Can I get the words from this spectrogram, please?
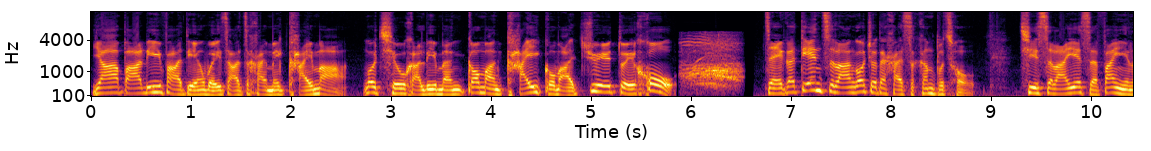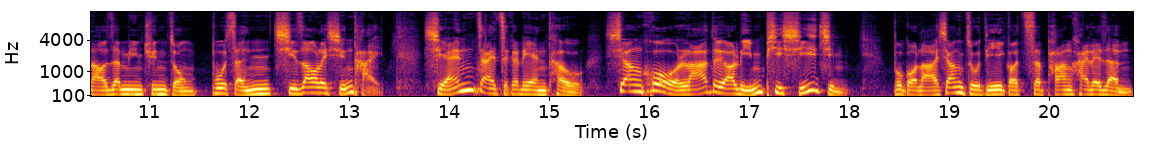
哑巴理发店为啥子还没开嘛？我求下你们，搞忙开一个嘛，绝对火！这个点子呢，我觉得还是很不错。其实呢，也是反映了人民群众不胜其扰的心态。现在这个年头，想火那都要另辟蹊径。不过呢，想做第一个吃螃蟹的人，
